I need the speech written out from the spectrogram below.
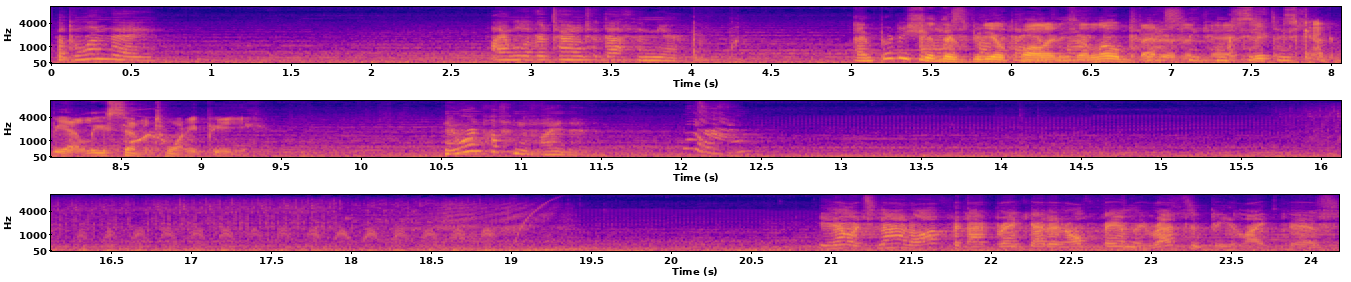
But one day, I will return to Dathomir. I'm pretty sure their video that I have quality is a little better than this. It's got to be at least 720p. They were not invited. You know, it's not often I break out an old family recipe like this.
